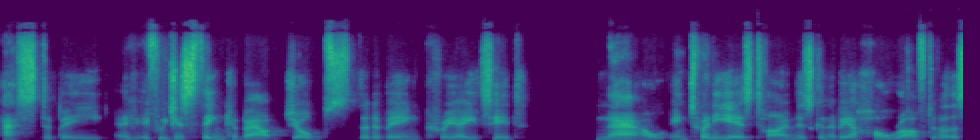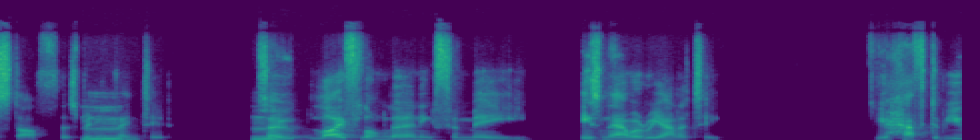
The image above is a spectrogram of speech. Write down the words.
has to be, if we just think about jobs that are being created now, in 20 years' time, there's going to be a whole raft of other stuff that's been mm. invented. Mm. So, lifelong learning for me is now a reality. You have to be,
